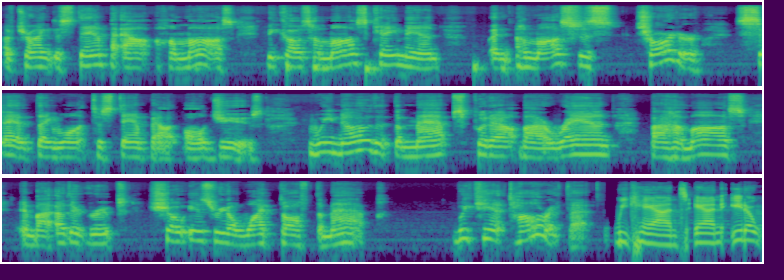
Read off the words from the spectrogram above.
of trying to stamp out Hamas because Hamas came in and Hamas's charter said they want to stamp out all Jews. We know that the maps put out by Iran, by Hamas, and by other groups show Israel wiped off the map we can't tolerate that. We can't. And, you know,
